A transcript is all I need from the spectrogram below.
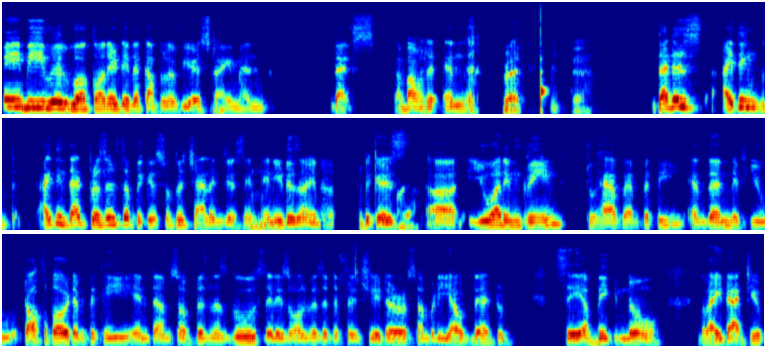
maybe we'll work on it in a couple of years time and that's about it and right yeah that is i think i think that presents the biggest of the challenges in mm-hmm. any designer because oh, yeah. uh, you are ingrained to have empathy and then if you talk about empathy in terms of business goals there is always a differentiator or somebody out there to say a big no right at you.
